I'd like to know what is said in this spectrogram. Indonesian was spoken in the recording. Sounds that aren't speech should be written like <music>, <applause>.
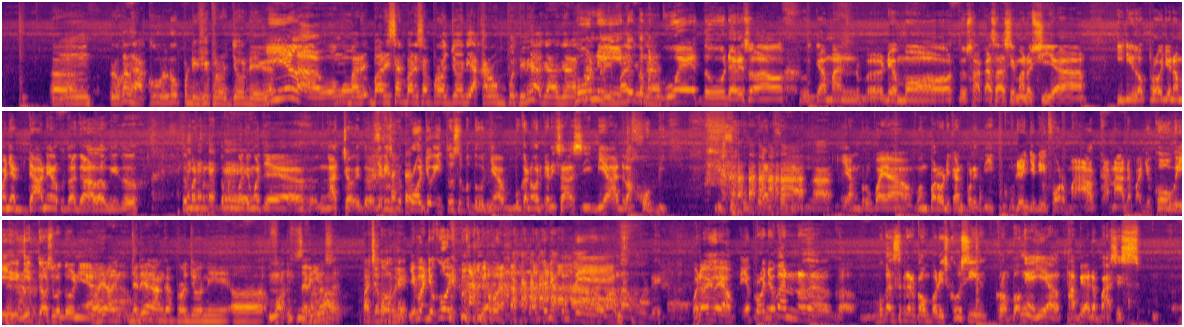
eh, Hmm. lu kan ngaku lu pendiri projo nih kan. Iyalah, wong Bari- Barisan-barisan projo di akar rumput ini agak-agak Muni itu juga. temen gue tuh dari soal zaman eh, demo terus hak asasi manusia ideolog projo namanya Daniel Hutagalung itu temen <laughs> temen ngoceh-ngoceh eh, ngaco itu jadi projo itu sebetulnya bukan organisasi dia adalah hobi itu kumpulan hobi yang berupaya memparodikan politik kemudian jadi formal karena ada Pak Jokowi gitu sebetulnya Oh yang jadi yang anggap Projo ini eh, Hmm. serius Normal. Pak Jokowi. Ya Pak Jokowi menganggap projo ini <laughs> penting. Padahal ya, ya projo kan eh, bukan sekedar kelompok diskusi, kelompok ngeyel, tapi ada basis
